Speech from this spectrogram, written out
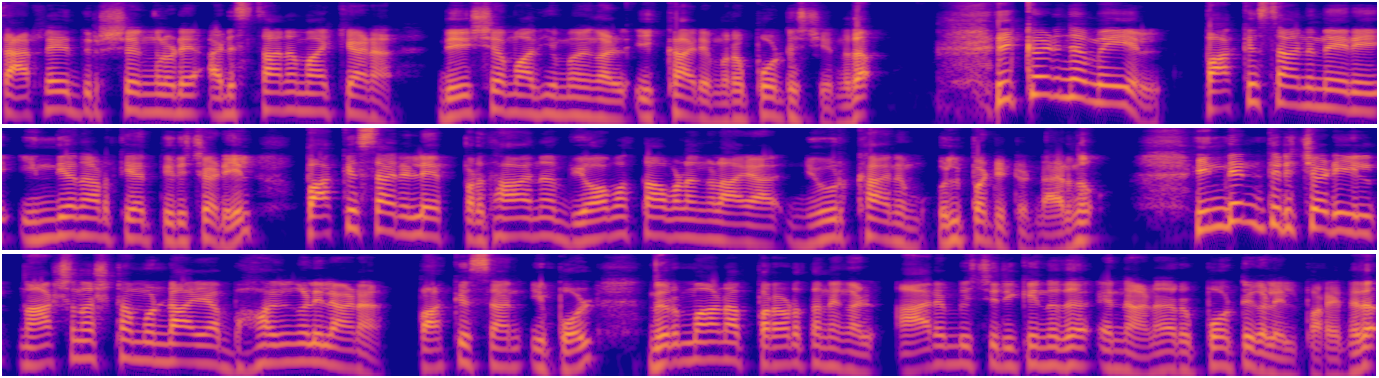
സാറ്റലൈറ്റ് ദൃശ്യങ്ങളുടെ അടിസ്ഥാനമാക്കിയാണ് ദേശീയ മാധ്യമങ്ങൾ ഇക്കാര്യം റിപ്പോർട്ട് ചെയ്യുന്നത്. ഇക്കഴിഞ്ഞ മെയ്യിൽ പാകിസ്ഥാന് നേരെ ഇന്ത്യ നടത്തിയ തിരിച്ചടിയിൽ പാകിസ്ഥാനിലെ പ്രധാന വ്യോമത്താവളങ്ങളായ ന്യൂർഖാനും ഉൾപ്പെട്ടിട്ടുണ്ടായിരുന്നു. ഇന്ത്യൻ തിരിച്ചടിയിൽ നാശനഷ്ടമുണ്ടായ ഭാഗങ്ങളിലാണ് പാകിസ്ഥാൻ ഇപ്പോൾ നിർമ്മാണ പ്രവർത്തനങ്ങൾ ആരംഭിച്ചിരിക്കുന്നത് എന്നാണ് റിപ്പോർട്ടുകളിൽ പറയുന്നത്.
